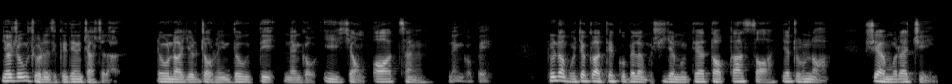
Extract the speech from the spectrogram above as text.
nhớ chúng chỗ này cái tiếng chào chào đâu nào giờ trong linh đầu tị nên có ý chọn ở chân nên có bề lúc nào cũng cho các thế của bề là một sự một theo tập cá sọ nhớ chúng nó sẽ một đại chỉ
